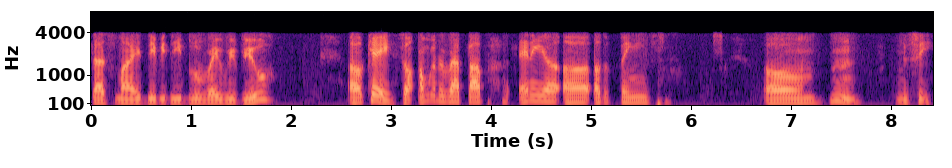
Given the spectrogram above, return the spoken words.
That's my DVD Blu-ray review. Okay, so I'm gonna wrap up. Any uh, uh, other things? Um, hmm. Let me see.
